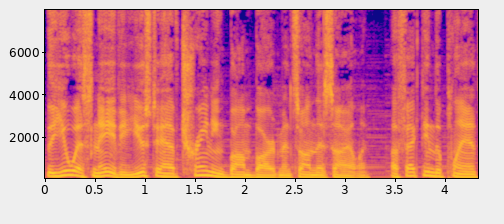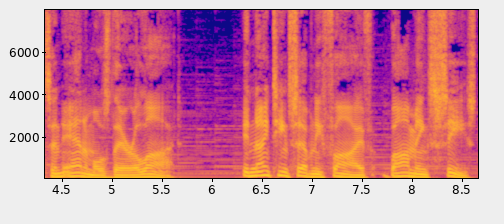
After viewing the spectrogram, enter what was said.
The U.S. Navy used to have training bombardments on this island, affecting the plants and animals there a lot. In 1975, bombing ceased,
